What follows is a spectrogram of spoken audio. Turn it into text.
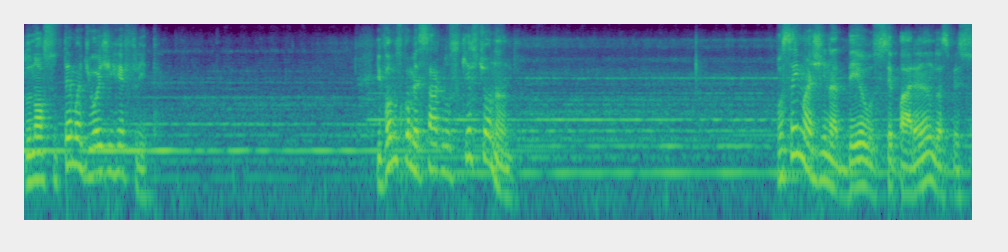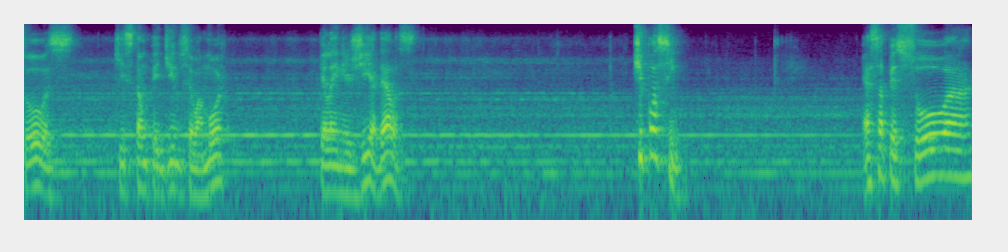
do nosso tema de hoje e reflita. E vamos começar nos questionando. Você imagina Deus separando as pessoas que estão pedindo seu amor pela energia delas? Tipo assim, essa pessoa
